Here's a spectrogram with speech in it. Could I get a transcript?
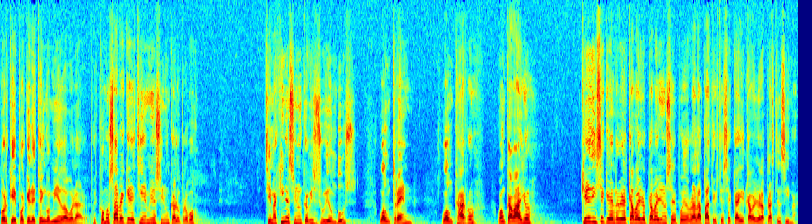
¿Por qué? Porque le tengo miedo a volar. Pues ¿cómo sabe que le tiene miedo si nunca lo probó? ¿Se imagina si nunca hubiese subido a un bus, o a un tren, o a un carro? ¿O a un caballo? ¿Quién le dice que revés del caballo, el caballo no se le puede doblar la pata y usted se cae y el caballo la aplasta encima?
